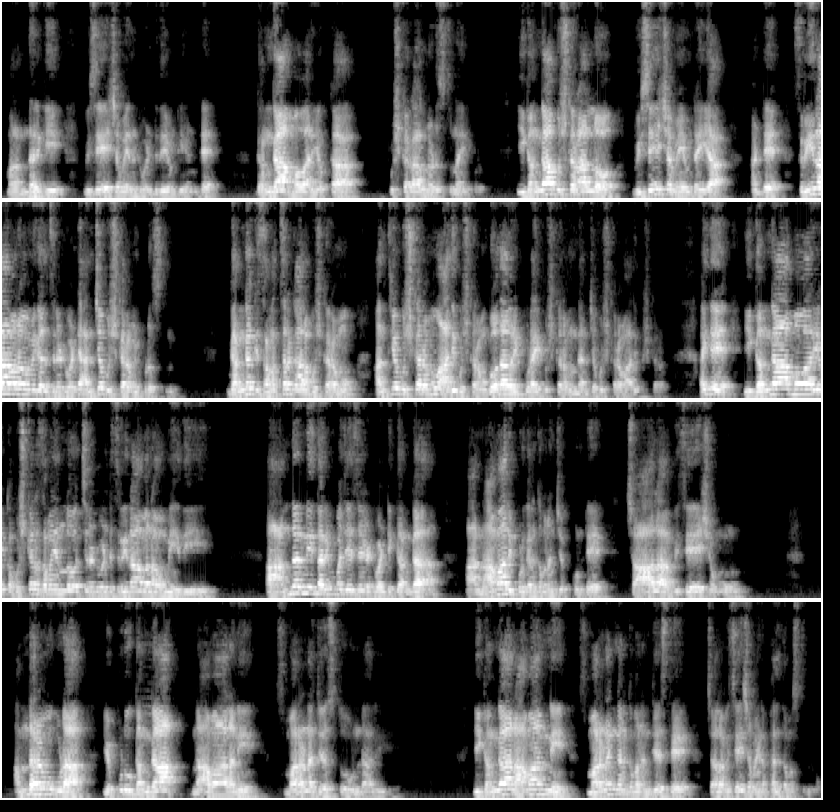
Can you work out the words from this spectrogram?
మనందరికీ విశేషమైనటువంటిది ఏమిటి అంటే గంగా అమ్మవారి యొక్క పుష్కరాలు నడుస్తున్నాయి ఇప్పుడు. ఈ గంగా పుష్కరాల్లో విశేషం ఏమిటయ్యా? అంటే శ్రీరామనవమి కలిసినటువంటి అంత్య పుష్కరం ఇప్పుడు వస్తుంది గంగకి సంవత్సర కాల పుష్కరము అంత్య పుష్కరము ఆది పుష్కరము గోదావరికి కూడా ఈ పుష్కరం ఉంది. అంత్య పుష్కరం ఆది పుష్కరం. అయితే ఈ గంగా అమ్మవారి యొక్క పుష్కర సమయంలో వచ్చినటువంటి శ్రీరామనవమి ఇది. ఆ అందరినీ తరింపజేసేటువంటి గంగ ఆ నామాలు ఇప్పుడు కనుక మనం చెప్పుకుంటే చాలా విశేషము. అందరము కూడా ఎప్పుడు గంగా నామాలని స్మరణ చేస్తూ ఉండాలి. ఈ గంగా నామాన్ని స్మరణం కనుక మనం చేస్తే చాలా విశేషమైన ఫలితం వస్తుంది.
